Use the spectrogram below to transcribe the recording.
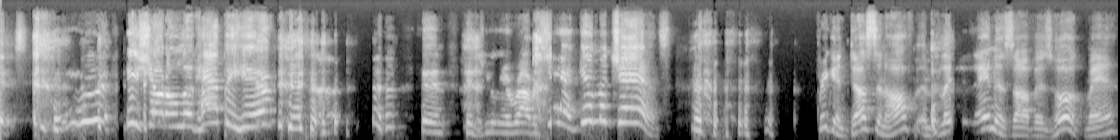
is? he sure don't look happy here. and, and Julia Roberts, yeah, give him a chance. Freaking Dustin Hoffman played his anus off his hook, man.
